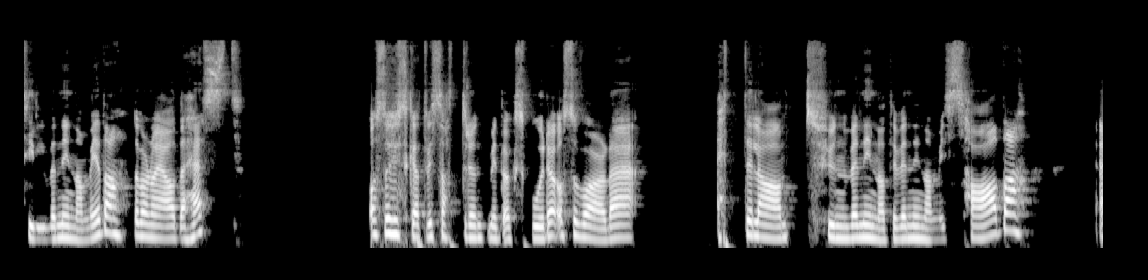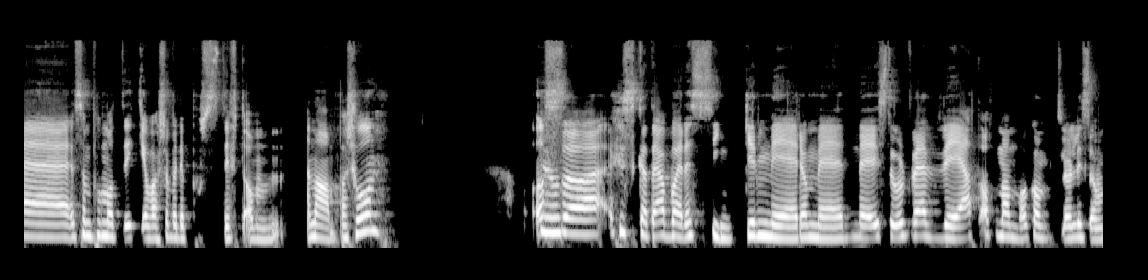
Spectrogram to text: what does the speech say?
til venninna mi, da. Det var når jeg hadde hest. Og så husker jeg at vi satt rundt middagsbordet, og så var det et eller annet hun venninna til venninna mi sa, da, eh, som på en måte ikke var så veldig positivt om en annen person. Og så husker jeg at jeg bare synker mer og mer ned i stolen, for jeg vet at mamma kommer til å liksom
